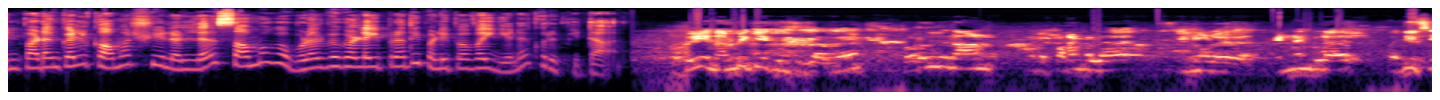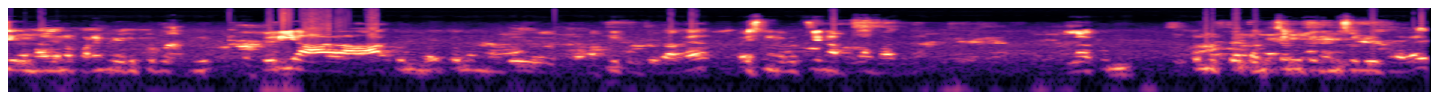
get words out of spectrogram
என் படங்கள் கமர்ஷியல் அல்ல சமூக உணர்வுகளை பிரதிபலிப்பவை என குறிப்பிட்டார். பெரிய நம்பிக்கை கொடுத்துருக்காங்க. தொடர்ந்து நான் இந்த படங்களை என்னோட எண்ணங்களை பதிவு செய்யற மாதிரியான படங்கள் எடுப்பதற்கு பெரிய ஆக்கம் ஆக்கமும் ஊக்கமும் வந்து மக்கள் கொடுத்துருக்காங்க. வைஷ்ணவ வச்சு நான் அப்படிதான் பார்க்குறேன். எல்லாருக்கும் ஒட்டுமொத்த தமிழ் சமூகத்தை நன்றி சொல்லியிருக்காங்க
